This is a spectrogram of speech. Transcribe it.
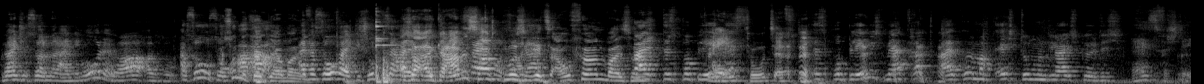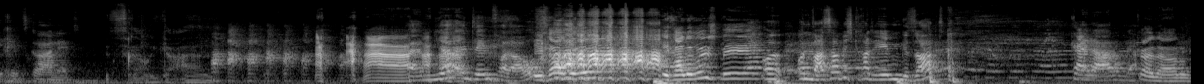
Meinst du, sollen wir eine holen? Ja, also. Ach so, so. Ach so, wir ah, ah, ja mal. Einfach so, weil die Schubse halt... Also Algarvesaft muss ich oder? jetzt aufhören, weil sonst Weil das Problem bin ich ist, tot. das Problem, ich merke gerade, Alkohol macht echt dumm und gleichgültig. Hä, Das verstehe ich jetzt gar nicht. Ist auch egal. Bei mir in dem Fall auch. Ich habe ich habe Rüschli. Und- Und was habe ich gerade eben gesagt? Keine Ahnung mehr. Keine Ahnung.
